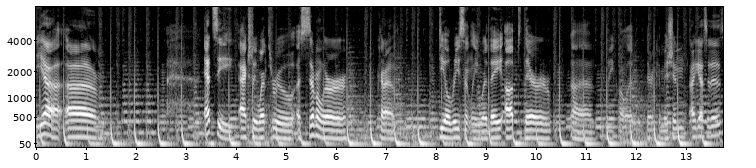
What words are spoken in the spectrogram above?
Yeah, um, Etsy actually went through a similar kind of deal recently where they upped their uh, what do you call it? Their commission, I guess it is,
